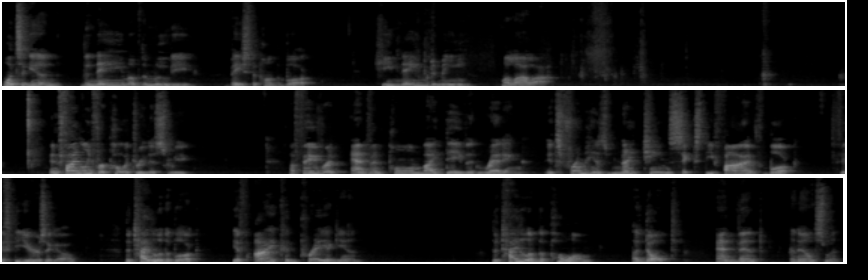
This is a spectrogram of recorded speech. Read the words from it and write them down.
Once again, the name of the movie, based upon the book, He Named Me Malala. And finally, for poetry this week, a favorite Advent poem by David Redding. It's from his 1965 book, 50 years ago. The title of the book, If I Could Pray Again. The title of the poem, Adult Advent Announcement.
